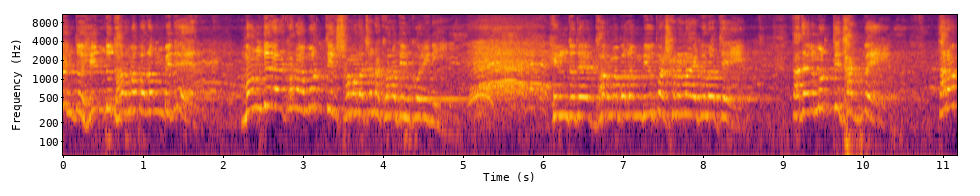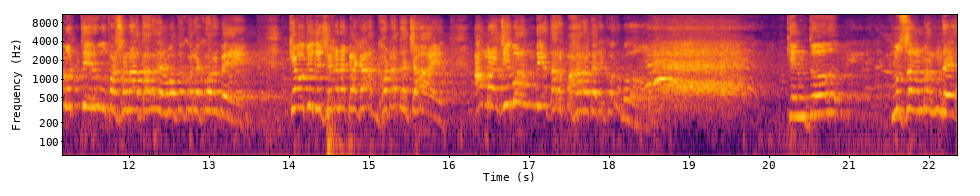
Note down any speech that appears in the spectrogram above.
কিন্তু হিন্দু ধর্মাবলম্বীদের মন্দিরের কোনো মূর্তির সমালোচনা কোনোদিন করিনি। হিন্দুদের ধর্মাবলম্বী উপাসনালয়গুলোতে তাদের মূর্তি থাকবে, তারা মূর্তির উপাসনা তাদের মতো করে করবে। কেউ যদি সেখানে ব্যাঘাত ঘটাতে চায়, আমরা জীবন দিয়ে তার পাহারাদারি করব। কিন্তু মুসলমানদের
